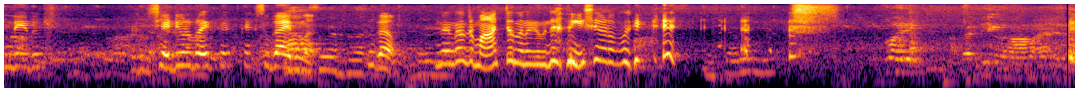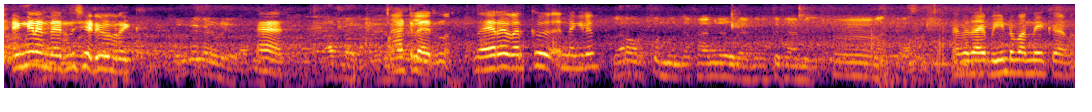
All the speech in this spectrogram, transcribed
എന്ത് ചെയ്തു? ഷെഡ്യൂൾ ബ്രേക്ക് ഒക്കെ സുഖമായിരുന്നു? സുഖം നിനക്കൊരു മാറ്റം നിനക്ക്? ഞാൻ മീശയോടെ പോയി? എങ്ങനെ ഉണ്ടായിരുന്നു ഷെഡ്യൂൾ ബ്രേക്ക് ഏ നാട്ടിലായിരുന്നു. വേറെ വർക്ക് എന്തെങ്കിലും? വേറെ വർക്കൊന്നുമില്ല ഫാമിലിയുടെ കൂടെ ആയിരുന്നു ഫാമിലി അപ്പോൾ വീണ്ടും വന്നേക്കാണ്.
